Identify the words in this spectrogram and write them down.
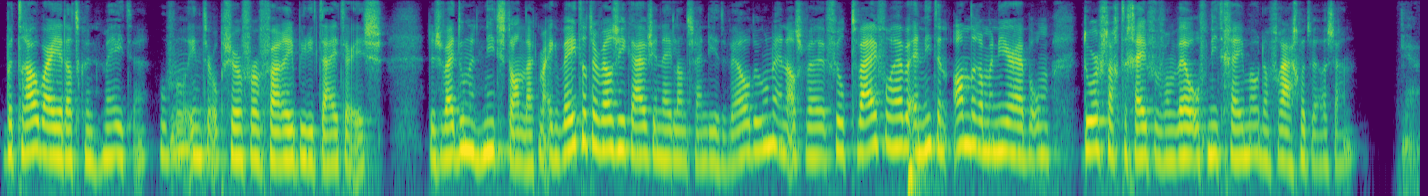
betrouwbaar je dat kunt meten. Hoeveel mm. interobserver variabiliteit er is. Dus wij doen het niet standaard. Maar ik weet dat er wel ziekenhuizen in Nederland zijn die het wel doen. En als we veel twijfel hebben en niet een andere manier hebben om doorslag te geven van wel of niet chemo, dan vragen we het wel eens aan. Ja,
